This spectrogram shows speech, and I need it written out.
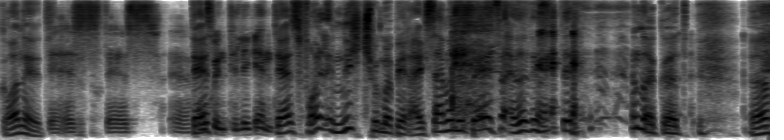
gar nicht. Der ist, der ist äh, Der ist- hochintelligent. Der ist voll im Nichtschwimmerbereich, sei mal nicht besser. Also das, das, na gut. Ja.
